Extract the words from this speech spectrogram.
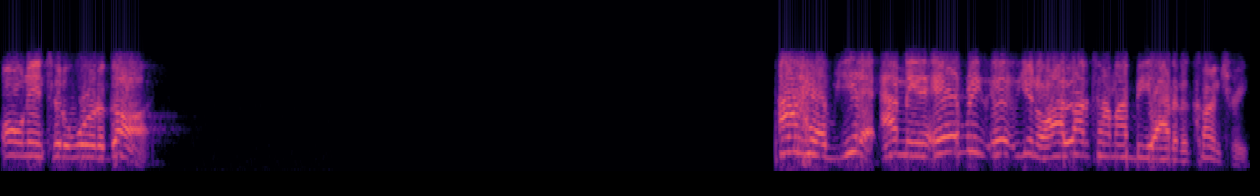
on into the Word of God. I have yet. I mean, every you know, a lot of time I be out of the country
